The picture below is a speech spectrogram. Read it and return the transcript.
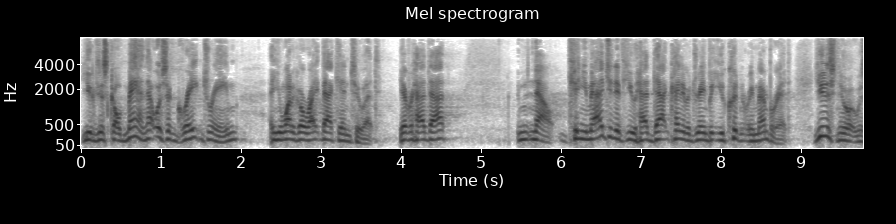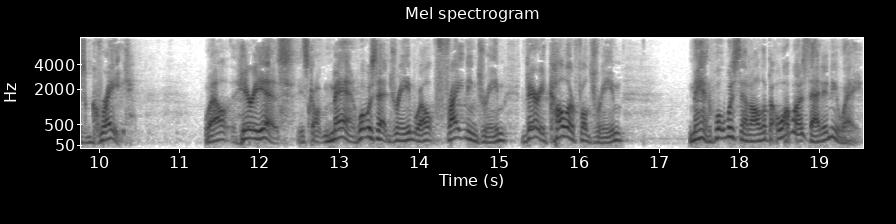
You just go, man, that was a great dream, and you want to go right back into it. You ever had that? Now, can you imagine if you had that kind of a dream, but you couldn't remember it? You just knew it was great. Well, here he is. He's going, man, what was that dream? Well, frightening dream, very colorful dream. Man, what was that all about? What was that anyway?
